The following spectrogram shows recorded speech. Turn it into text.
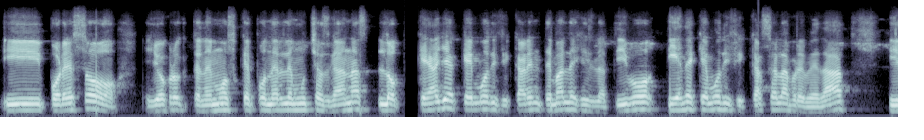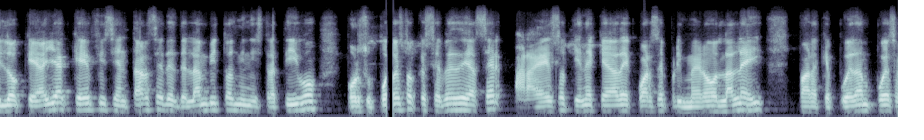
y por eso yo creo que tenemos que ponerle muchas ganas. Lo que haya que modificar en tema legislativo tiene que modificarse a la brevedad y lo que haya que eficientarse desde el ámbito administrativo, por supuesto que se debe de hacer. Para eso tiene que adecuarse primero la ley para que puedan, pues,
